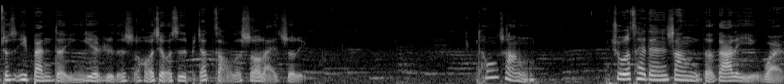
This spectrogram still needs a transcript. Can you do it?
就是一般的营业日的时候，而且我是比较早的时候来这里。通常除了菜单上的咖喱以外，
